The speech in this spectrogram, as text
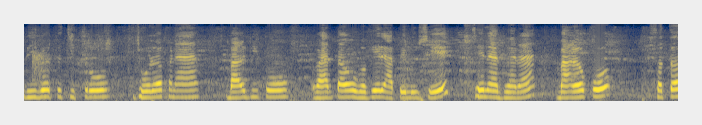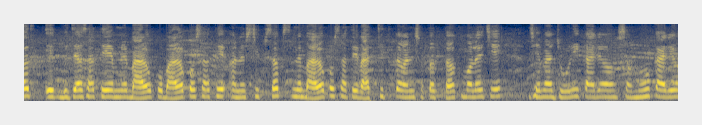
વિગત ચિત્રો જોડકણા બાળગીતો, વાર્તાઓ વગેરે આપેલું છે. જેના દ્વારા બાળકો સતત એકબીજા સાથે એમને બાળકો બાળકો સાથે અને શિક્ષક અને બાળકો સાથે વાતચીત કરવાની સતત તક મળે છે. જેમાં જોડી કાર્ય, સમૂહ કાર્ય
